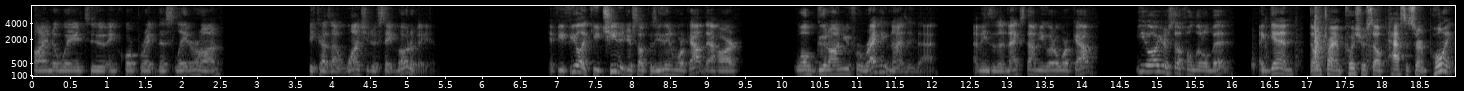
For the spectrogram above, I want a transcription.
find a way to incorporate this later on because I want you to stay motivated. If you feel like you cheated yourself because you didn't work out that hard, well, good on you for recognizing that. That means that the next time you go to work out, you owe yourself a little bit. Again, don't try and push yourself past a certain point,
